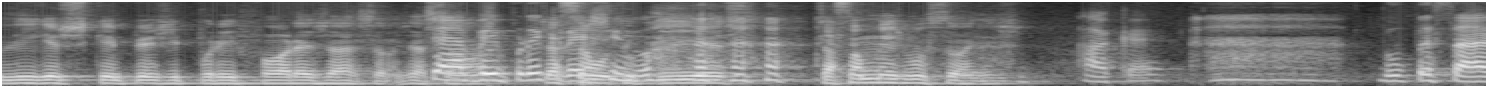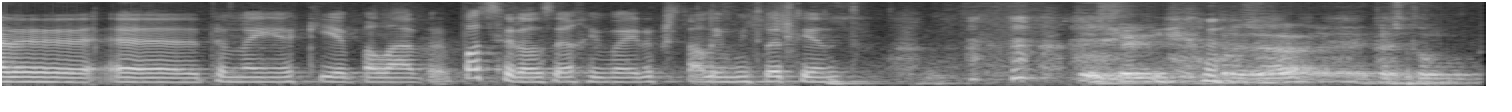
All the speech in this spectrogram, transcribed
ligas campeões e por aí fora já, já, já, já são, já são utopias, já são mesmo sonhos. Ok. Vou passar uh, uh, também aqui a palavra. Pode ser ao Zé Ribeiro, que está ali muito atento. Estou sempre, para já, estou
